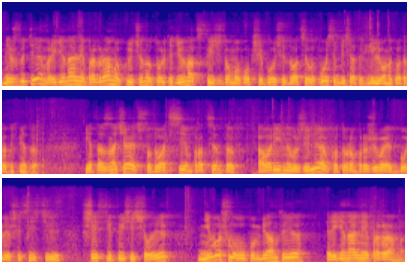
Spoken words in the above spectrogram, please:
Между тем, в региональные программы включено только 12 тысяч домов, общей площадью 2,8 миллиона квадратных метров. И это означает, что 27% аварийного жилья, в котором проживает более 66 тысяч человек, не вошло в упомянутые региональные программы.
